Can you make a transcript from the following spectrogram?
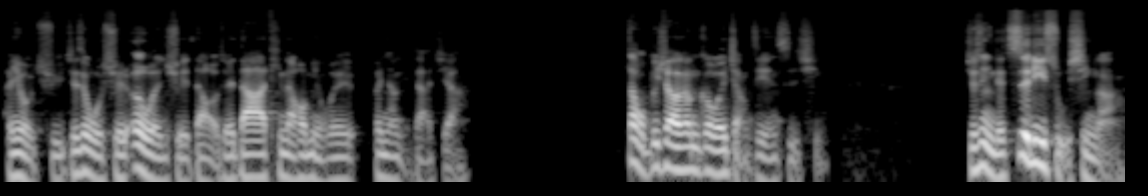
很有趣。就是我学俄文学到，所以大家听到后面我会分享给大家。但我必须要跟各位讲这件事情，就是你的智力属性啊。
